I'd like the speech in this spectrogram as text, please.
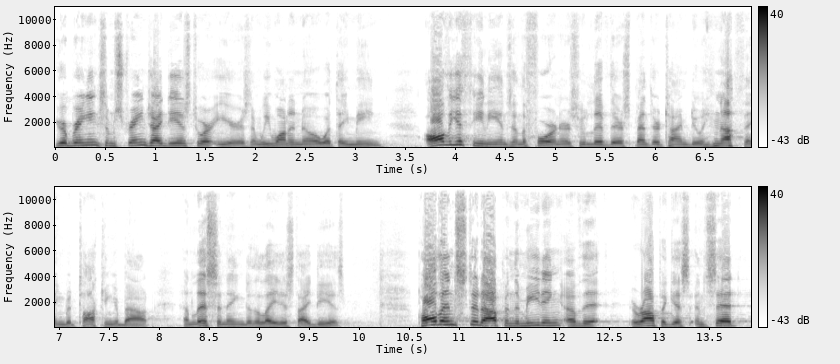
You are bringing some strange ideas to our ears, and we want to know what they mean. All the Athenians and the foreigners who lived there spent their time doing nothing but talking about and listening to the latest ideas. Paul then stood up in the meeting of the Areopagus and said,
